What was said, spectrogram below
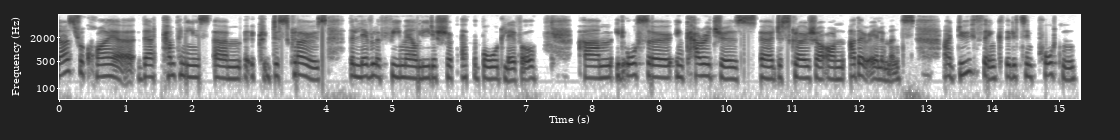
does require that companies um, disclose the level of female leadership at the board level. Um, it also encourages uh, disclosure on other elements. I do think that it's important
